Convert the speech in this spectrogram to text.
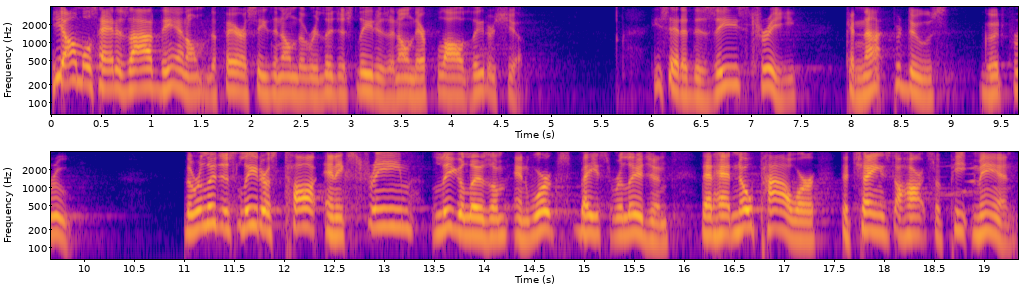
He almost had his eye then on the Pharisees and on the religious leaders and on their flawed leadership. He said, A diseased tree cannot produce good fruit. The religious leaders taught an extreme legalism and works based religion that had no power to change the hearts of men.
